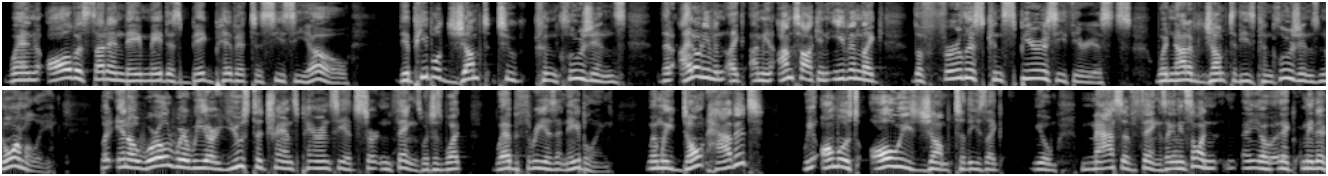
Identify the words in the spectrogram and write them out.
when all of a sudden they made this big pivot to CC0 the people jumped to conclusions that I don't even like. I mean, I'm talking even like the furthest conspiracy theorists would not have jumped to these conclusions normally. But in a world where we are used to transparency at certain things, which is what Web3 is enabling, when we don't have it, we almost always jump to these like you know massive things. Like I mean, someone you know, like I mean,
